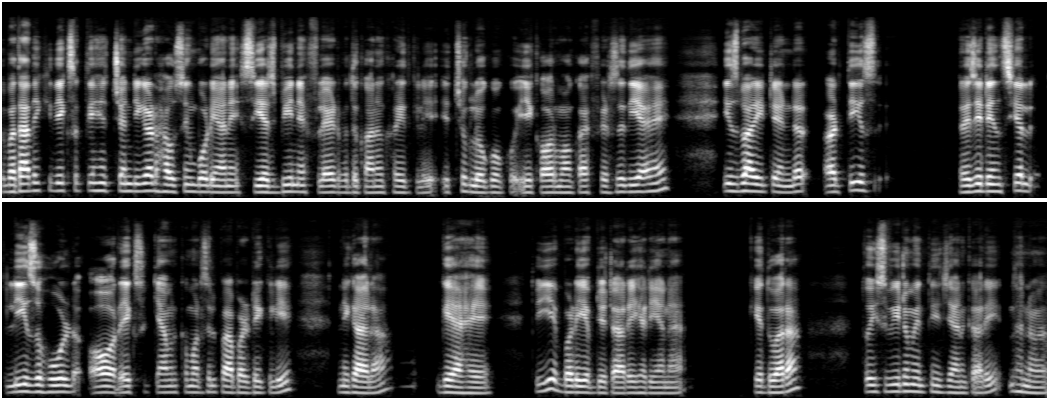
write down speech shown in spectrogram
तो बता दें कि देख सकते हैं चंडीगढ़ हाउसिंग बोर्ड यानी सीएचबी ने फ्लैट व दुकानों खरीद के लिए इच्छुक लोगों को एक और मौका फिर से दिया है। इस बार ई टेंडर अड़तीस रेजिडेंशियल लीज होल्ड और एक सौ इक्यावन कमर्शियल प्रॉपर्टी के लिए निकाला गया है। तो ये बड़ी अपडेट आ रही हरियाणा के द्वारा। तो इस वीडियो में इतनी जानकारी, धन्यवाद।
